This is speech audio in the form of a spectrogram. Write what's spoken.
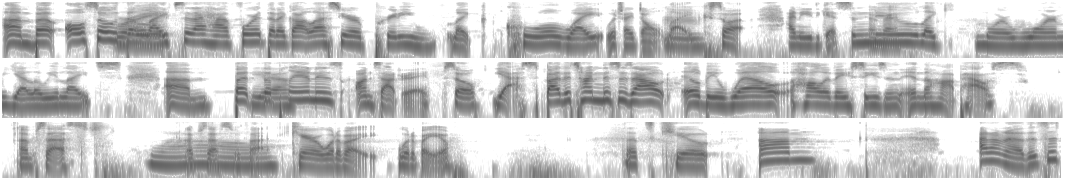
Um, but also the lights that I have for it that I got last year are pretty like cool white, which I don't like. So I, I need to get some Okay. new like more warm yellowy lights. Um, but the plan is on Saturday. So yes, by the time this is out, it'll be well holiday season in the hop house. Obsessed. Wow. Obsessed with that. Kara, what about what about you? That's cute. Um, I don't know. This is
